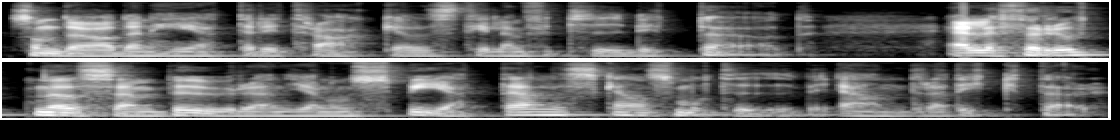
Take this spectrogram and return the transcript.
som döden heter i Trakels till en för tidigt död, eller förruttnelsen buren genom spetälskans motiv i andra dikter.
